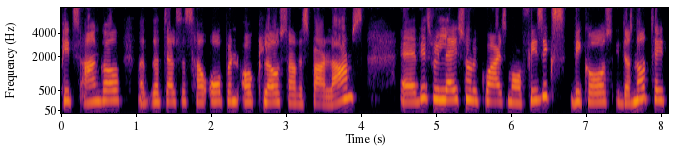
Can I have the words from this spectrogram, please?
pitch angle that, that, tells us how open or closed are the spiral arms. Uh, this relation requires more physics because it does not take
